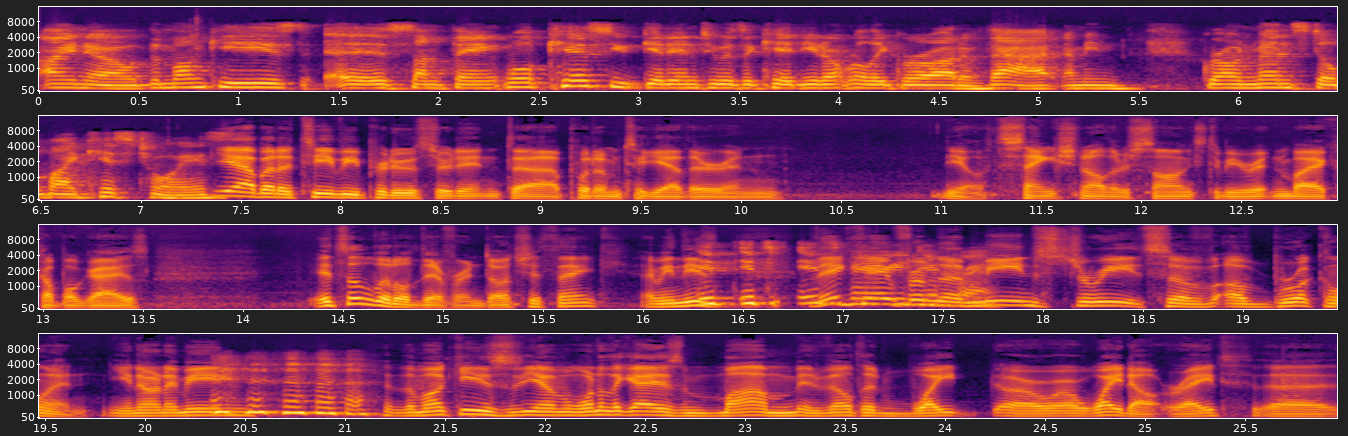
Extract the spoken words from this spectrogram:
I know. The Monkees is something. Well, Kiss you get into as a kid. You don't really grow out of that. I mean, grown men still buy Kiss toys. Yeah, but a TV producer didn't uh, put them together and you know sanction all their songs to be written by a couple guys. It's a little different, don't you think? I mean, these It- it's- it's they came from the mean streets of, of Brooklyn. You know what I mean? the Monkees. You know, one of the guys' mom invented white or, or whiteout, right? Uh,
